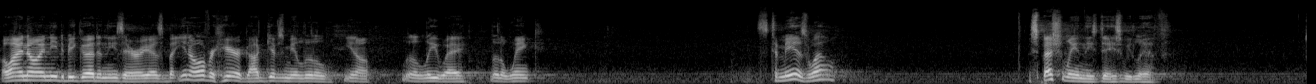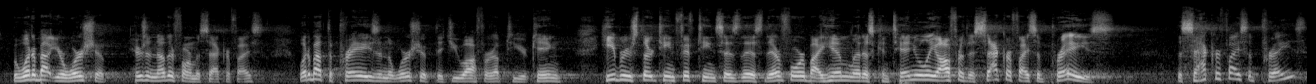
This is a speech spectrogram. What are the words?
Oh, I know I need to be good in these areas, but you know, over here, God gives me a little, you know, little leeway, little wink. It's to me as well, especially in these days we live. But what about your worship? Here's another form of sacrifice. What about the praise and the worship that you offer up to your king? Hebrews 13, 15 says this Therefore, by him let us continually offer the sacrifice of praise. The sacrifice of praise?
